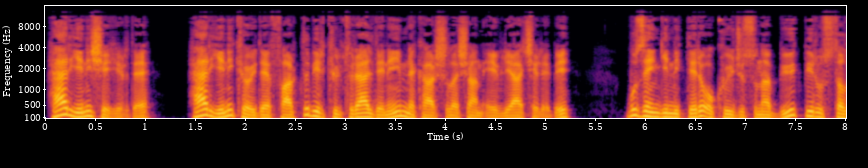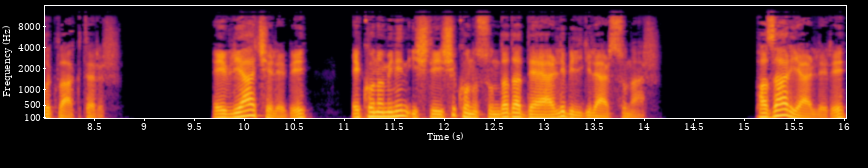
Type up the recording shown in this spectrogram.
Her yeni şehirde, her yeni köyde farklı bir kültürel deneyimle karşılaşan Evliya Çelebi, bu zenginlikleri okuyucusuna büyük bir ustalıkla aktarır. Evliya Çelebi, ekonominin işleyişi konusunda da değerli bilgiler sunar. Pazar yerleri,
